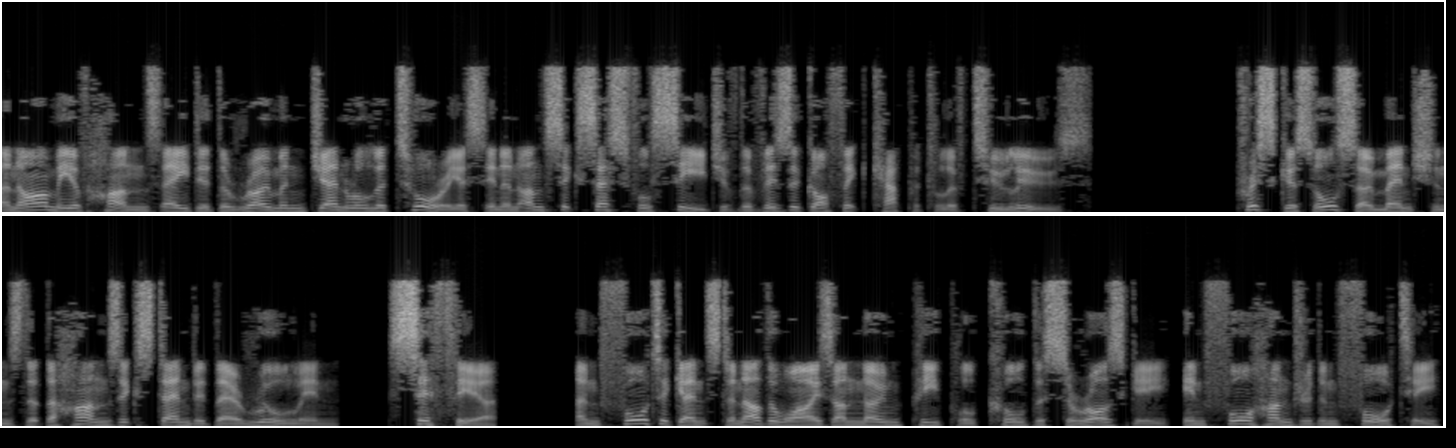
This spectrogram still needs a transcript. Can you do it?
an army of Huns aided the Roman general Litorius in an unsuccessful siege of the Visigothic capital of Toulouse. Priscus also mentions that the Huns extended their rule in Scythia and fought against an otherwise unknown people called the Sarosgi. In 440,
